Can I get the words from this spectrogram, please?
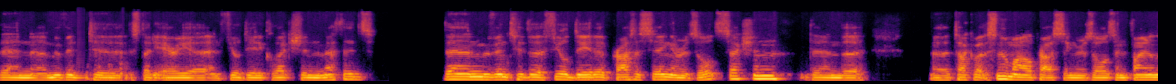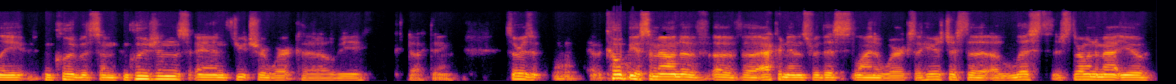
then uh, move into the study area and field data collection methods, then move into the field data processing and results section, then the uh, talk about the snow model processing results, and finally conclude with some conclusions and future work that I'll be conducting. So there's a, copious amount of, of uh, acronyms for this line of work. So here's just a, a list, just throwing them at you.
